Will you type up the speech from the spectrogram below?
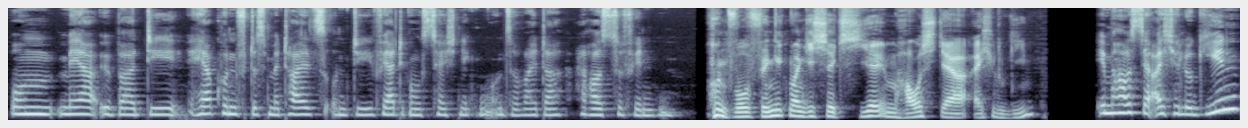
um mehr über die Herkunft des Metalls und die Fertigungstechniken und so weiter herauszufinden. Und wo findet man dich jetzt hier im Haus der Archäologien? Im Haus der Archäologien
